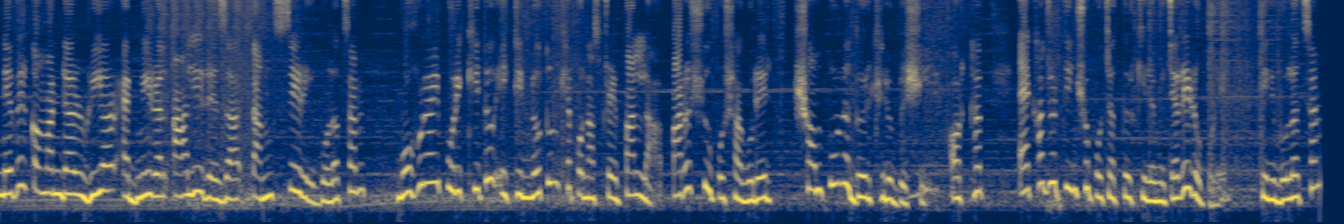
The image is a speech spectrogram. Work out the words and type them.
naval commander rear admiral Ali Reza Tangsiri বলেছেন মহড়ায় পরীক্ষিত একটি নতুন ক্ষেপণাস্ত্রের পাল্লা পারস্য উপসাগরের সম্পূর্ণ দৈর্ঘ্যেরও বেশি, অর্থাৎ এক হাজার তিনশো পঁচাত্তর কিলোমিটারের ওপরে। তিনি বলেছেন,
